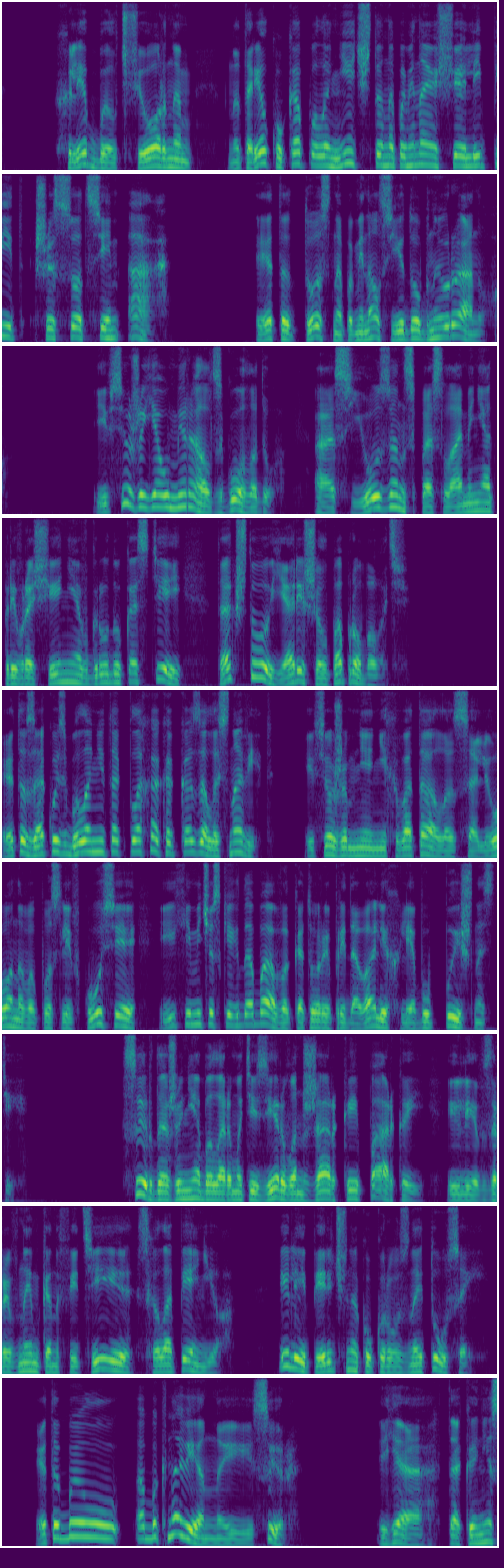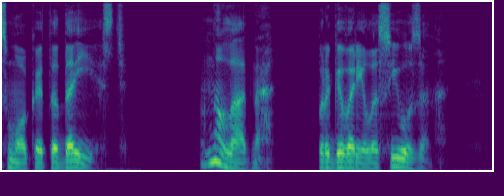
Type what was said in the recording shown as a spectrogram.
Хлеб был черным, на тарелку капало нечто напоминающее липид 607А. Этот тост напоминал съедобную рану. И все же я умирал с голоду — а Сьюзан спасла меня от превращения в груду костей, так что я решил попробовать. Эта закусь была не так плоха, как казалось на вид, и все же мне не хватало соленого послевкусия и химических добавок, которые придавали хлебу пышности. Сыр даже не был ароматизирован жаркой паркой или взрывным конфетти с халапеньо или перечно-кукурузной тусой. Это был обыкновенный сыр. Я так и не смог это доесть. «Ну ладно», — проговорила Сьюзан.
